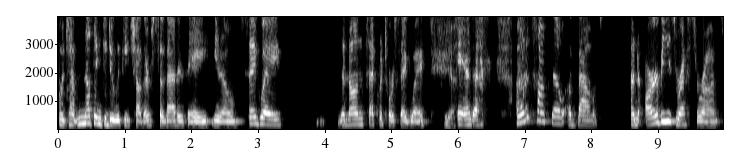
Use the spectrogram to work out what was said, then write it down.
which have nothing to do with each other. So that is a you know segue, the non sequitur segue. Yes. And uh, I want to talk though about an Arby's restaurant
